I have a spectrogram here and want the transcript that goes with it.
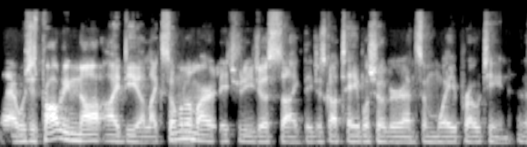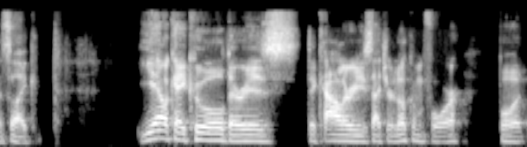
yeah, which is probably not ideal. Like some of them are literally just like they just got table sugar and some whey protein, and it's like yeah, okay, cool. There is the calories that you're looking for, but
